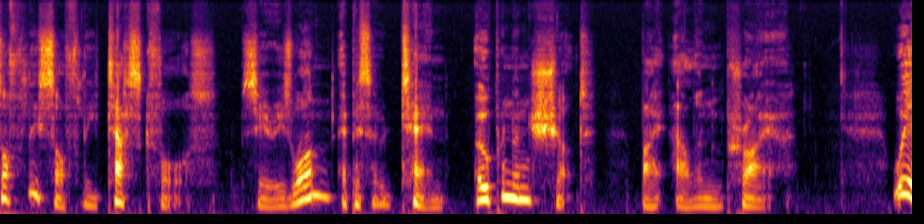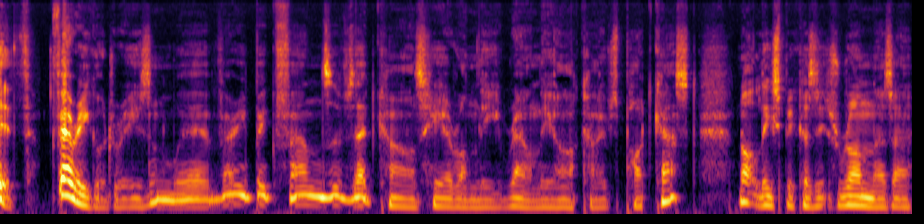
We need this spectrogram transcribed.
Softly Softly Task Force, Series 1, Episode 10, Open and Shut by Allan Prior. With very good reason, we're very big fans of Z Cars here on the Round the Archives podcast, not least because it's run as a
